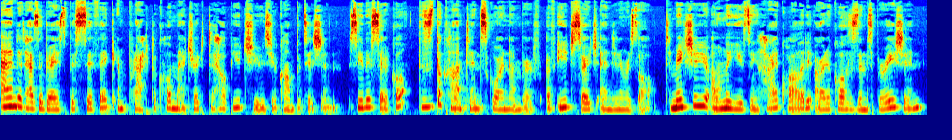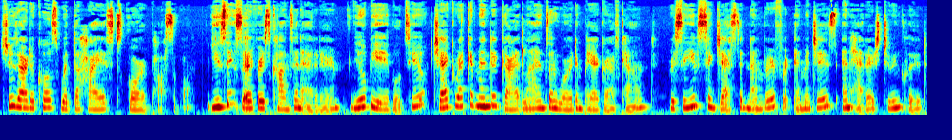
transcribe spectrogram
and it has a very specific and practical metric to help you choose your competition. See the circle? This is the content score number of each search engine result. To make sure you're only using high quality articles as inspiration, choose articles with the highest score possible. Using Surfer's content editor, you'll be able to check recommended guidelines on word and paragraph count, receive suggested number for images and headers to include,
